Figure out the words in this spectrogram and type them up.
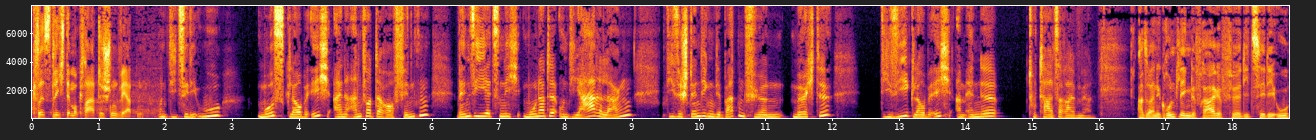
christlich-demokratischen Werten. Und die CDU muss, glaube ich, eine Antwort darauf finden, wenn sie jetzt nicht Monate und Jahre lang diese ständigen Debatten führen möchte, die sie, glaube ich, am Ende total zerreiben werden. Also eine grundlegende Frage für die CDU.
